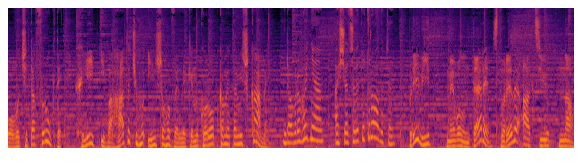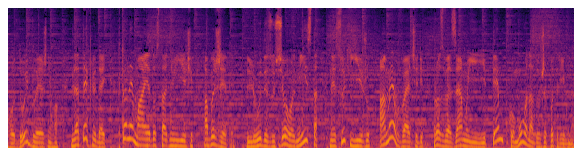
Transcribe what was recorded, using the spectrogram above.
овочі та фрукти, хліб і багато чого іншого великими коробками та мішками. Доброго дня. А що це ви тут робите? Привіт! Ми, волонтери, створили акцію Нагодуй ближнього для тих людей, хто не має достатньої їжі, аби жити. Люди з усього міста несуть їжу, а ми ввечері розвеземо її тим, кому вона дуже потрібна.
